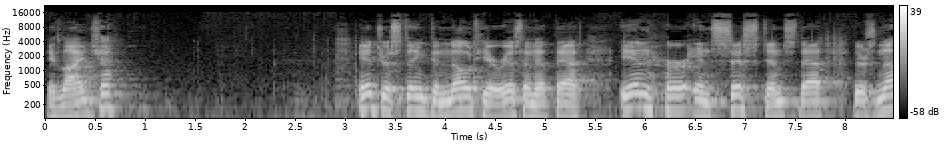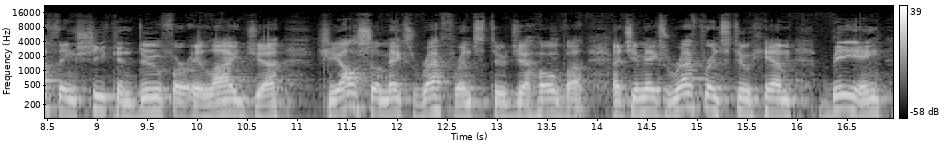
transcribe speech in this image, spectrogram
Elijah. Interesting to note here, isn't it, that in her insistence that there's nothing she can do for Elijah, she also makes reference to Jehovah, and she makes reference to him being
